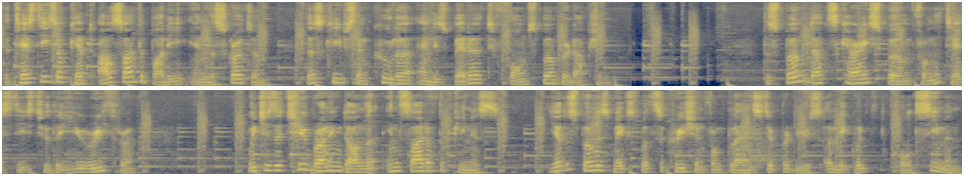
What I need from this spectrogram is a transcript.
The testes are kept outside the body in the scrotum. This keeps them cooler and is better to form sperm production. The sperm ducts carry sperm from the testes to the urethra, which is a tube running down the inside of the penis. Here the sperm is mixed with secretion from glands to produce a liquid called semen.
